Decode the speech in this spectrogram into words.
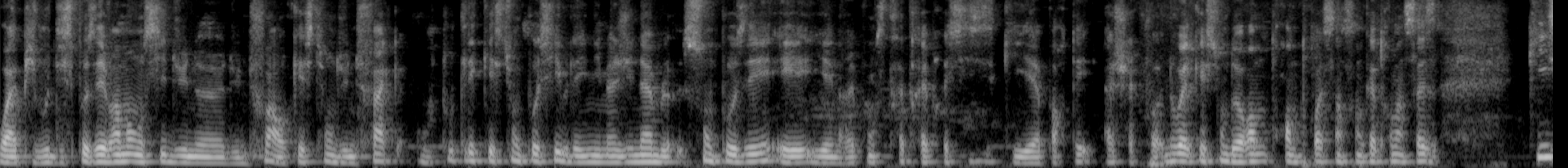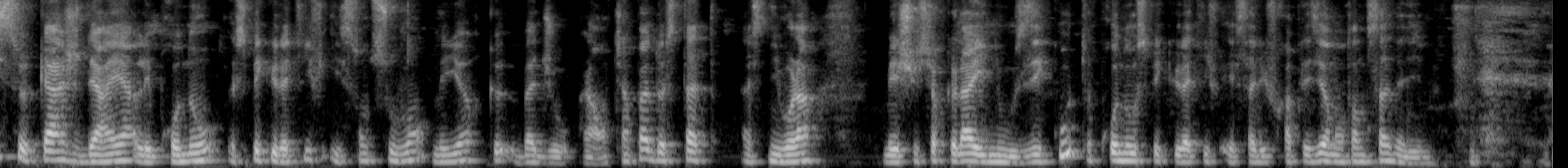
Ouais, puis vous disposez vraiment aussi d'une foire aux questions d'une fac où toutes les questions possibles et inimaginables sont posées et il y a une réponse très très précise qui est apportée à chaque fois. Nouvelle question de Rome 33 596. Qui se cache derrière les pronos spéculatifs? Ils sont souvent meilleurs que Badjo. Alors, on ne tient pas de stats à ce niveau-là, mais je suis sûr que là, il nous écoute, pronos spéculatifs, et ça lui fera plaisir d'entendre ça, Nadim.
